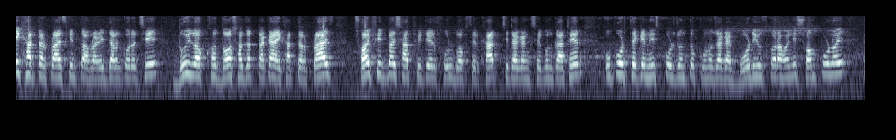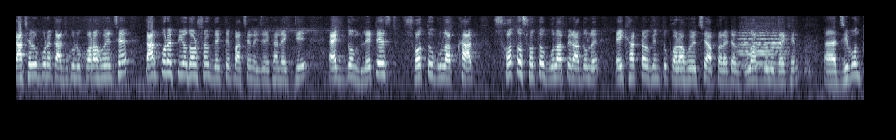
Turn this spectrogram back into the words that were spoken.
এই খাটটার প্রাইস কিন্তু আমরা নির্ধারণ করেছি দুই লক্ষ দশ হাজার টাকা। এই খাটটার প্রাইস ছয় ফিট বাই সাত ফিটের ফুল বক্সের খাট, চিটাগাং সেগুন কাঠের। উপর থেকে নিচ পর্যন্ত কোনো জায়গায় বোর্ড ইউজ করা হয়নি। সম্পূর্ণই কাঠের উপরে কাজগুলো করা হয়েছে। তারপরে প্রিয় দর্শক, দেখতে পাচ্ছেন এই যে এখানে একটি একদম লেটেস্ট শত গোলাপ খাট, শত শত গোলাপের আদলে এই খাটটাও কিন্তু করা হয়েছে। আপনারা এটার গোলাপগুলো দেখেন। জীবন্ত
